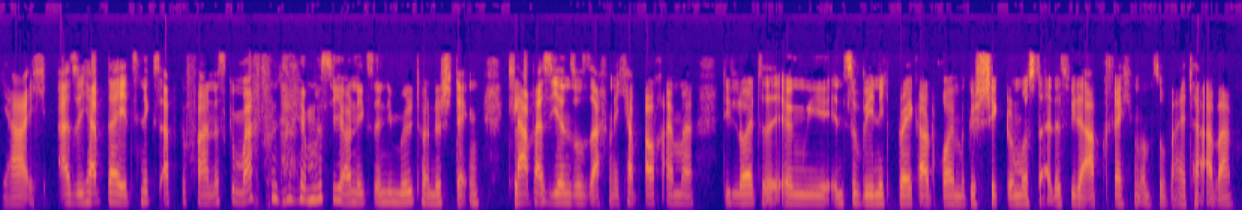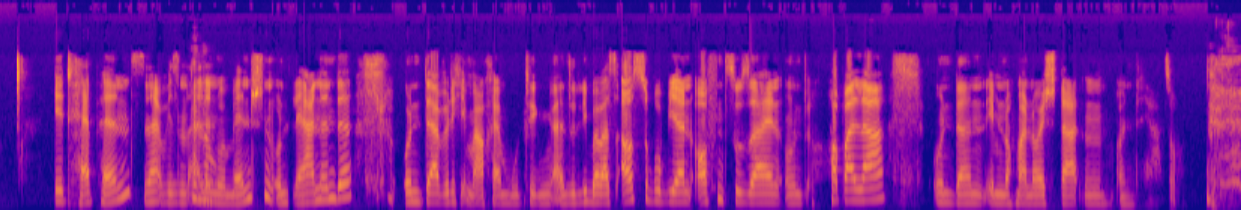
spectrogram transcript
ja, ich, also ich habe da jetzt nichts Abgefahrenes gemacht, von daher muss ich auch nichts in die Mülltonne stecken. Klar passieren so Sachen. Ich habe auch einmal die Leute irgendwie in zu wenig Breakout-Räume geschickt und musste alles wieder abbrechen und so weiter. Aber it happens. Ne? Wir sind genau. alle nur Menschen und Lernende. Und da würde ich immer auch ermutigen, also lieber was auszuprobieren, offen zu sein und hoppala und dann eben nochmal neu starten und ja, so.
